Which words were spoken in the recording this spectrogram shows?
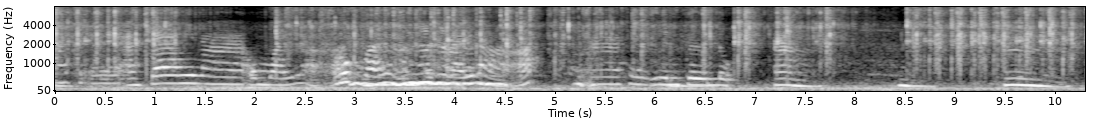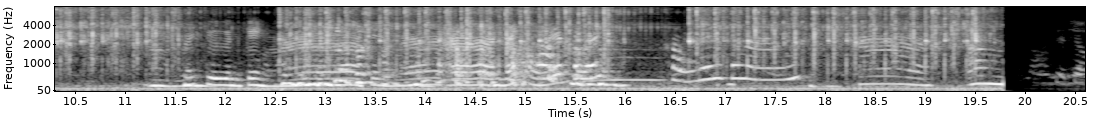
โอเคอะแก้วนี่นาอมไว้เหรอโอ้ไว้อมไว้เหรออ่าเธอยืนกลืนลูกอ่ำอืมอืมอืมไม่ กลืนเก่งมากเก่งมากอ่าแม่ของเล่นใช่ไหมของเล่นใช่ไหมอ่าอ่ำเดียว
